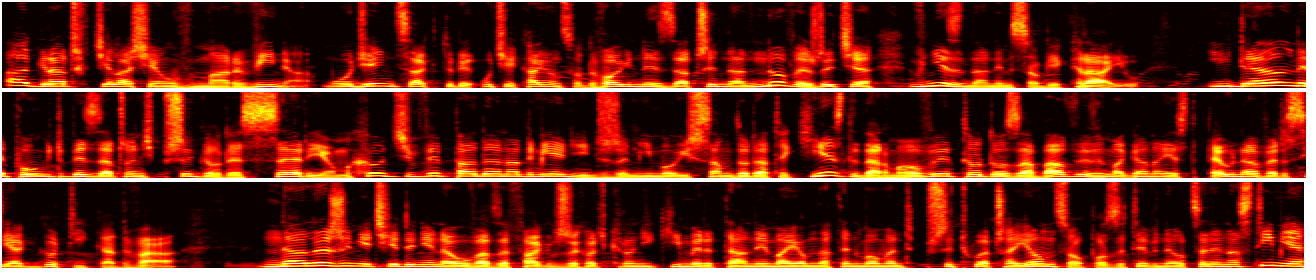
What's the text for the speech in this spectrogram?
a gracz wciela się w Marvina, młodzieńca, który uciekając od wojny zaczyna nowe życie w nieznanym sobie kraju. Idealny punkt, by zacząć przygodę z serią, choć wypada nadmienić, że mimo iż sam dodatek jest darmowy, to do zabawy wymagana jest pełna wersja Gotika 2. Należy mieć jedynie na uwadze fakt, że choć Kroniki Myrtany mają na ten moment przytłaczająco pozytywne oceny na Steamie,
